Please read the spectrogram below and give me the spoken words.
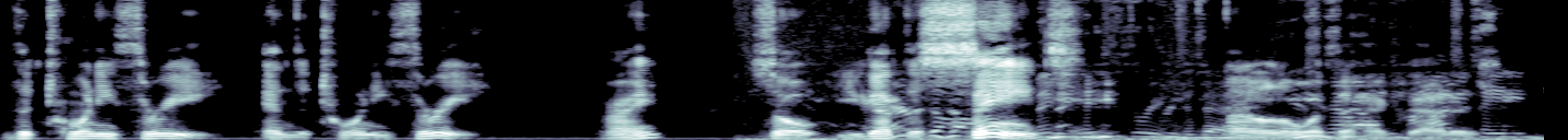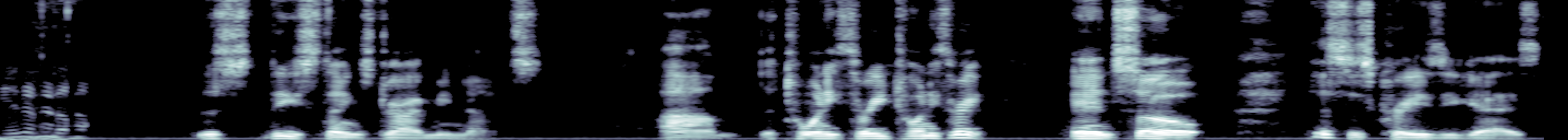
the 23 and the 23, right? So you got the Saints. I don't know what the heck that is. This these things drive me nuts. Um, the 23 23. And so this is crazy, guys.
